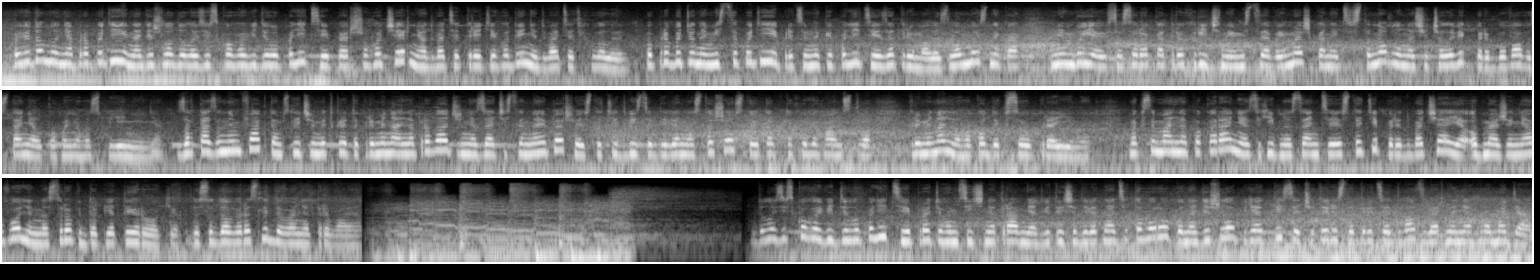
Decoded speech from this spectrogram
Повідомлення про подію надійшло до Лозівського відділу поліції 1 червня о 23 годині 20 хвилин. По прибуттю на місце події працівники поліції затримали зловмисника. Ним виявився 43-річний місцевий мешканець. Встановлено, що чоловік перебував у стані алкогольного сп'яніння. За вказаним фактом слідчим відкрито кримінальне провадження за частиною 1 статті 296, тобто хуліганство Кримінального кодексу України. Максимальне покарання згідно санкції статті передбачає обмеження волі на срок до 5 років. Досудове розслідування триває. До Лозівського відділу поліції протягом січня-травня 2019 року надійшло 5432 звернення громадян,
